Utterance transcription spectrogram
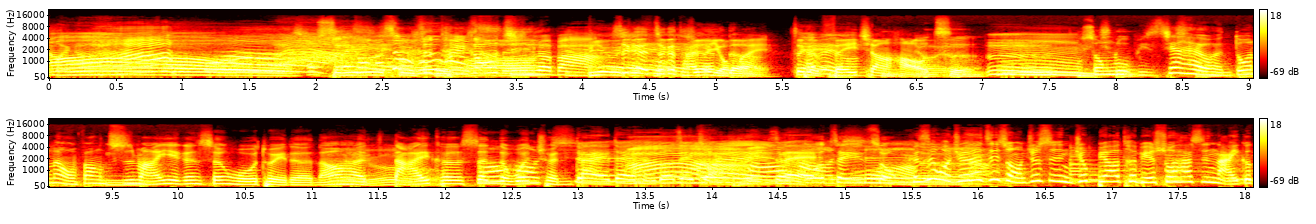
哦，这这太高级了吧？这个这个台北有卖，这个非常好吃。嗯，松露披萨，现在还有很多那种放芝麻叶跟生火腿的，然后还打一颗生的温泉蛋，对对，很多这种，对很多这一种。可是我觉得这种就是你就不要特别说它是哪一个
